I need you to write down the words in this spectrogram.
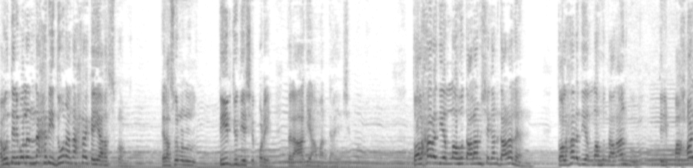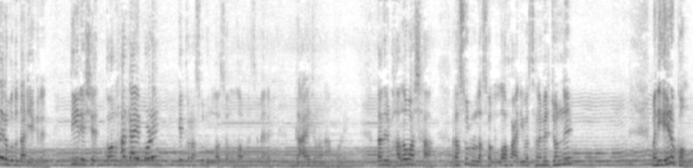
এবং তিনি বলেন নাহারি দুনা নাহরাকা ইয়া রাসূলুল্লাহ এ রাসূলুল তীর যদি এসে পড়ে, তাহলে আগে আমার গায়ে এসে পড়বে। তলহা রাদি আল্লাহ তালান সেখানে দাঁড়ালেন। তলহা রাদি আল্লাহ তালানহু তিনি পাহাড়ের মতো দাঁড়িয়ে গেলেন। তীর এসে তলহার গায়ে পড়ে, কিন্তু রাসূলুল্লাহ সাল্লাল্লাহু আলাইহি গায়ে যেন না পড়ে। তাদের ভালোবাসা রাসূলুল্লাহ সাল্লাল্লাহু আলাইহি ওয়াসাল্লামের জন্য মানে এরকম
